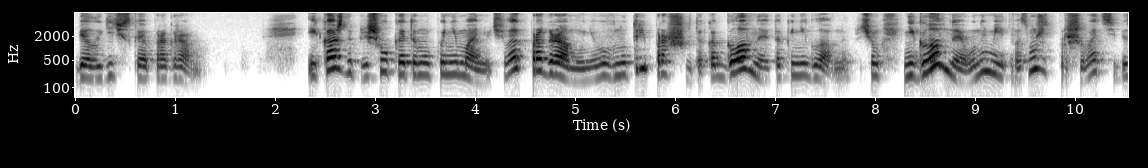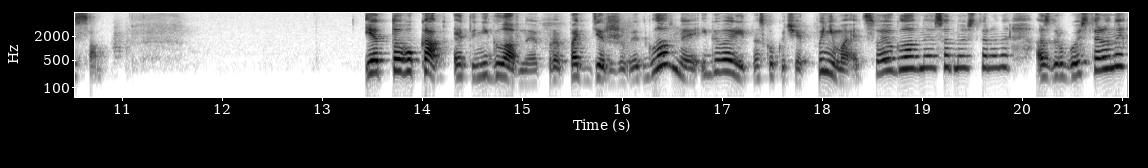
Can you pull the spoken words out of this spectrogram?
биологическая программа. И каждый пришел к этому пониманию. Человек программа у него внутри прошита, как главное, так и не главное. Причем не главное он имеет возможность прошивать себе сам. И от того, как это не главное поддерживает главное и говорит, насколько человек понимает свое главное с одной стороны, а с другой стороны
